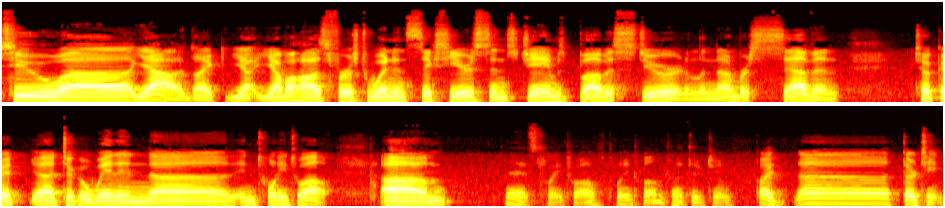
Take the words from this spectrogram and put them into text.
To uh, yeah, like y- Yamaha's first win in six years since James Bubba Stewart and the number seven took a uh, took a win in uh, in 2012. Um, yeah, it's 2012, 2012, 2013, probably 13,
